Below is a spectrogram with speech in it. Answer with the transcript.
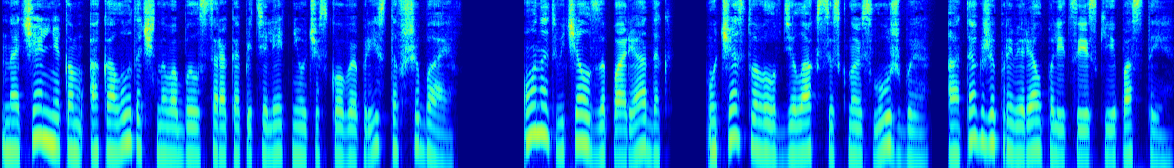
Начальником околоточного был 45-летний участковый пристав Шибаев. Он отвечал за порядок, участвовал в делах сыскной службы, а также проверял полицейские посты.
